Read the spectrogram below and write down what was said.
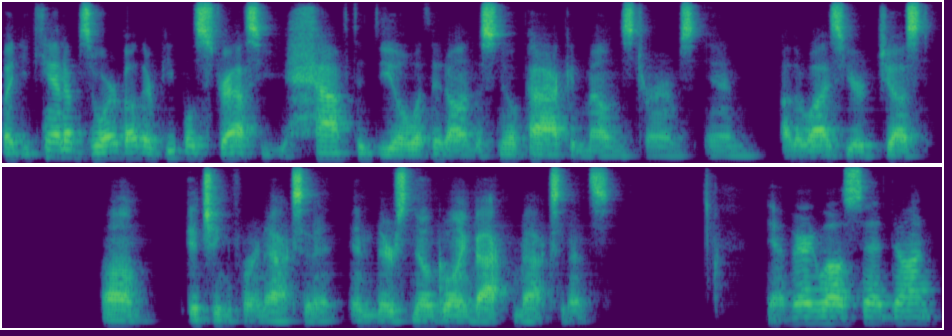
But you can't absorb other people's stress. You have to deal with it on the snowpack and mountains terms. And otherwise you're just um, itching for an accident. And there's no going back from accidents. Yeah, very well said, Don.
